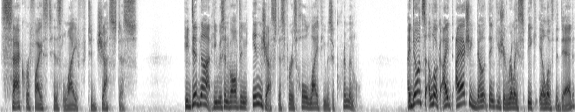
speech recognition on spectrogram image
sacrificed his life to justice. He did not. He was involved in injustice for his whole life. He was a criminal. I don't look, I, I actually don't think you should really speak ill of the dead.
